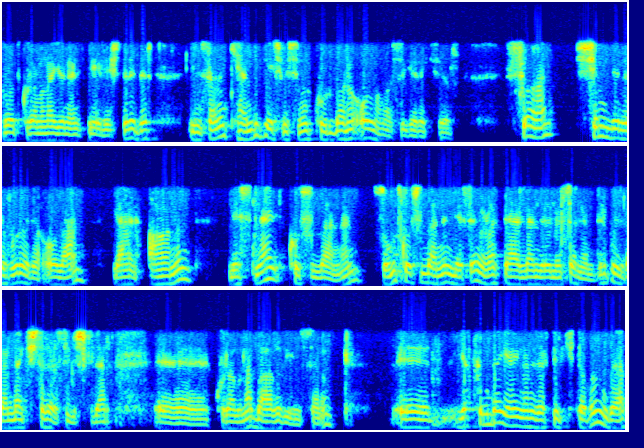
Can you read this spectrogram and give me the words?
Freud kuramına yönelik bir eleştiridir. İnsanın kendi geçmişinin kurbanı olmaması gerekiyor. Şu an şimdi ve burada olan yani anın nesnel koşullarının, somut koşullarının nesnel olarak değerlendirilmesi önemlidir. Bu yüzden ben kişiler arası ilişkiler e, kuramına bağlı bir insanım. E, yakında yayınlanacak bir kitabım da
